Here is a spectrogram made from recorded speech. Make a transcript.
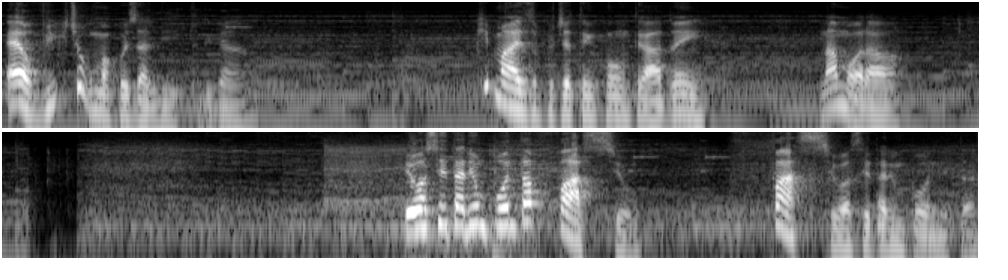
É, eu vi que tinha alguma coisa ali, tá ligado? O que mais eu podia ter encontrado, hein? Na moral. Eu aceitaria um Ponyta fácil. Fácil aceitaria um Ponyta.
